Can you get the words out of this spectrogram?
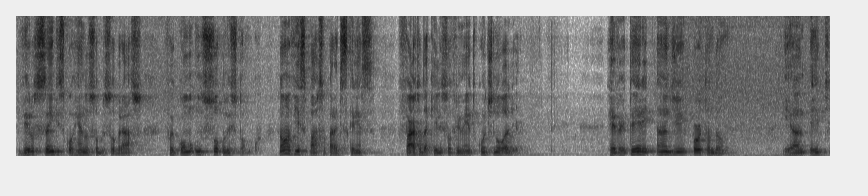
ver o sangue escorrendo sobre o seu braço, foi como um soco no estômago. Não havia espaço para descrença. Farto daquele sofrimento, continuou a ler revertere andi portandão, e et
